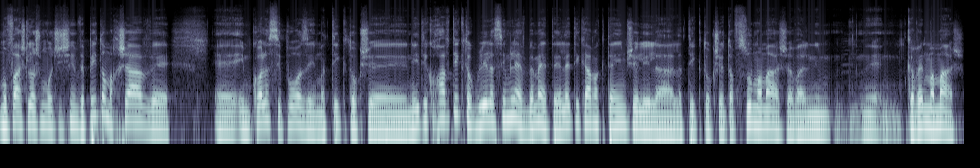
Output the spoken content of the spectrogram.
ומופע 360, ופתאום עכשיו, אה, אה, עם כל הסיפור הזה, עם הטיקטוק, שנהייתי כוכב טיקטוק בלי לשים לב, באמת, העליתי כמה קטעים שלי לטיקטוק שתפסו ממש, אבל אני מתכוון ממש.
